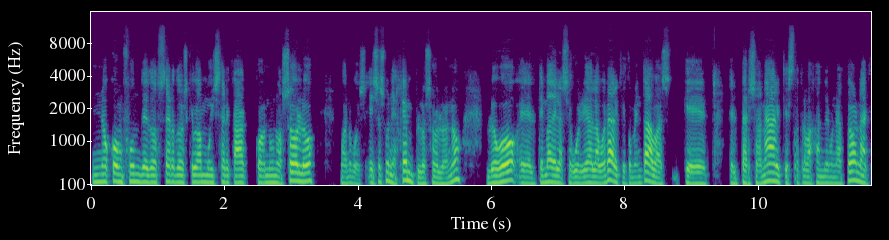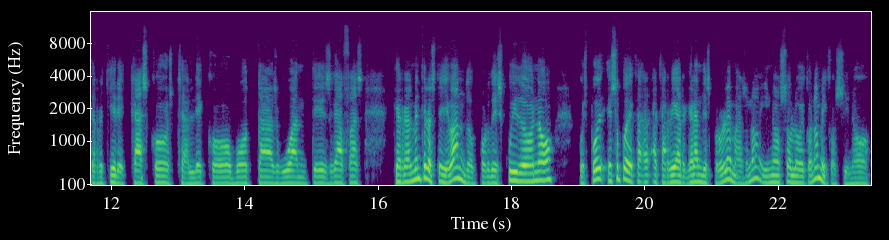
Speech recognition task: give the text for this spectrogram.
no confunde dos cerdos que van muy cerca con uno solo, bueno, pues eso es un ejemplo solo, ¿no? Luego, el tema de la seguridad laboral que comentabas, que el personal que está trabajando en una zona que requiere cascos, chaleco, botas, guantes, gafas, que realmente lo esté llevando, por descuido o no, pues eso puede acarrear grandes problemas, ¿no? Y no solo económicos, sino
